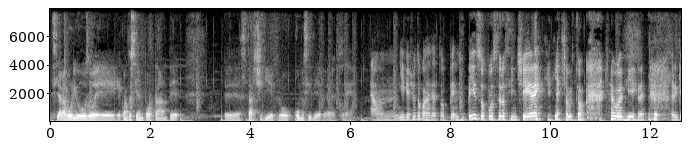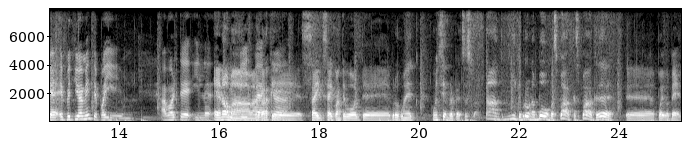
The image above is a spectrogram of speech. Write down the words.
sia laborioso e, e quanto sia importante eh, starci dietro come si deve, ecco. Sì. È un- Mi è piaciuto quando hai detto "Pe- penso fossero sincere, che mi ha saluto, devo dire, perché effettivamente poi a volte il, Eh no, il ma, ma feedback- guarda che sai, sai quante volte, bro, come, come sembra il pezzo? Tanto, mica, bro, una bomba, spacca, spacca, eh. Eh, poi vabbè,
